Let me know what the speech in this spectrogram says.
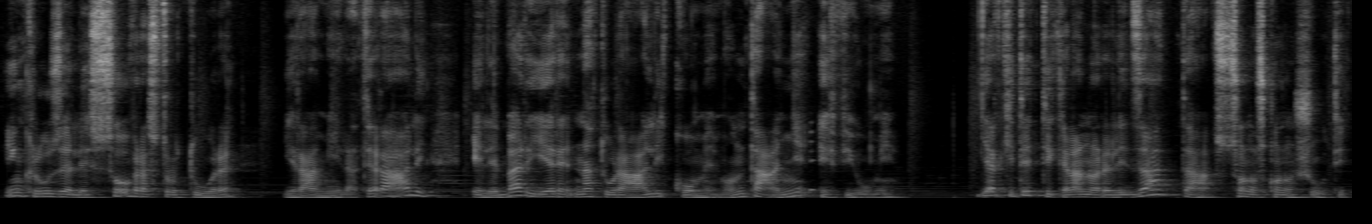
incluse le sovrastrutture, i rami laterali e le barriere naturali come montagne e fiumi. Gli architetti che l'hanno realizzata sono sconosciuti,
